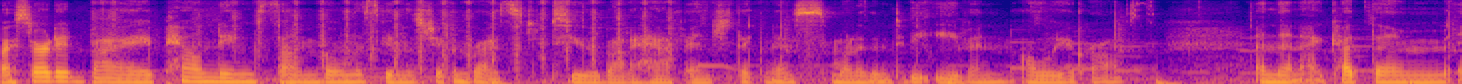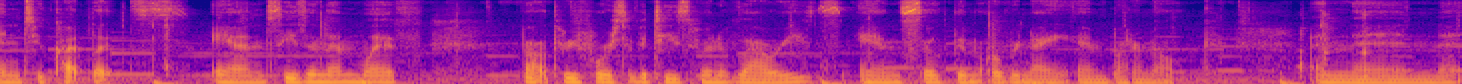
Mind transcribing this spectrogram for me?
I started by pounding some boneless, skinless chicken breast to about a half inch thickness, wanted them to be even all the way across. And then I cut them into cutlets and seasoned them with about three fourths of a teaspoon of Lawry's and soak them overnight in buttermilk. And then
